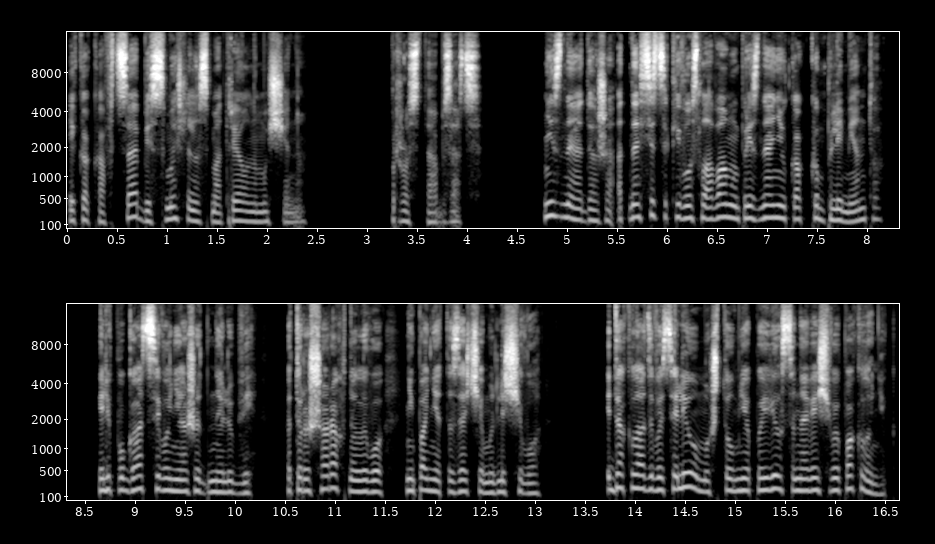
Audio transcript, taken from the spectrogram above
и, как овца, бессмысленно смотрела на мужчину. Просто абзац. Не знаю даже, относиться к его словам и признанию как к комплименту или пугаться его неожиданной любви, которая шарахнула его непонятно зачем и для чего, и докладывать Леому, что у меня появился навязчивый поклонник.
